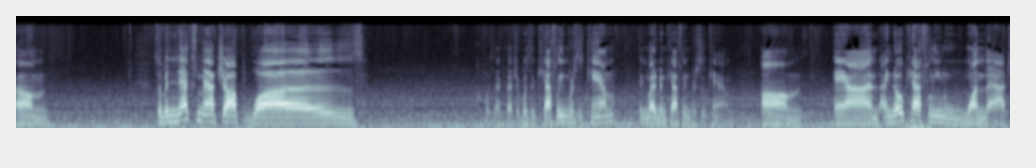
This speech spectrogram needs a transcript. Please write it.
Um, so the next matchup was what was next matchup? Was it Kathleen versus Cam? I think it might have been Kathleen versus Cam. Um, and I know Kathleen won that.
